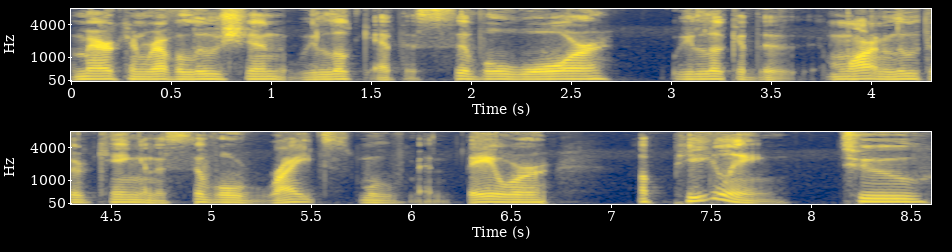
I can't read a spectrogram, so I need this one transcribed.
American Revolution, we look at the Civil War, we look at the Martin Luther King and the civil rights movement, they were appealing to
